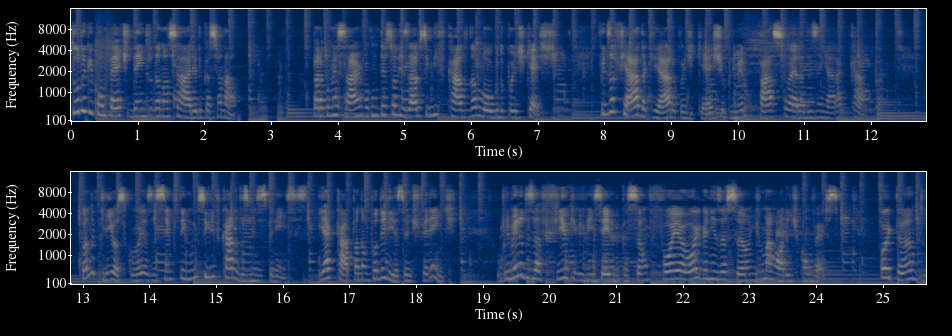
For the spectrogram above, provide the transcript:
tudo que compete dentro da nossa área educacional. Para começar, vou contextualizar o significado da logo do podcast. Fui desafiada a criar o podcast e o primeiro passo era desenhar a capa. Quando crio as coisas, sempre tem muito significado das minhas experiências, e a capa não poderia ser diferente. O primeiro desafio que vivenciei na educação foi a organização de uma roda de conversa. Portanto,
